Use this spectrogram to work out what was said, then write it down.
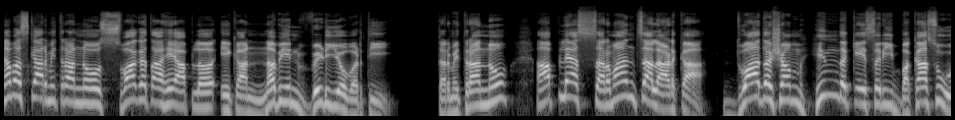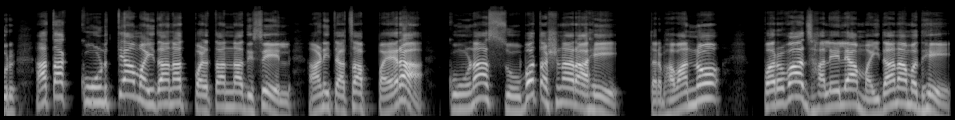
नमस्कार मित्रांनो स्वागत आहे आपलं एका नवीन व्हिडिओवरती. तर मित्रांनो आपल्या सर्वांचा लाडका द्वादशम हिंद केसरी बकासूर आता कोणत्या मैदानात पळताना दिसेल आणि त्याचा पैरा कोणासोबत असणार आहे? तर भावांनो परवा झालेल्या मैदानामध्ये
